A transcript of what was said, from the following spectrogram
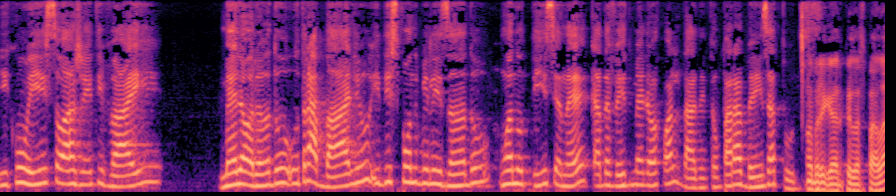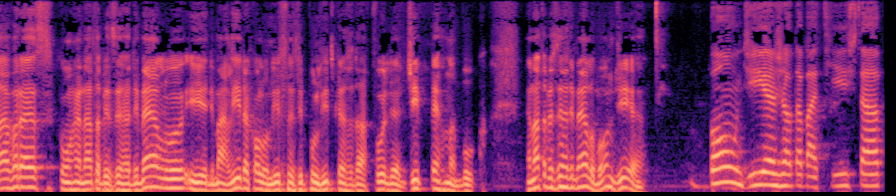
e com isso a gente vai melhorando o trabalho e disponibilizando uma notícia, né, cada vez de melhor qualidade. Então, parabéns a todos. Obrigado pelas palavras. Com Renata Bezerra de Mello e Edmar Lira, colunistas de políticas da Folha de Pernambuco. Renata Bezerra de Mello, bom dia. Bom dia, Jota Batista.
